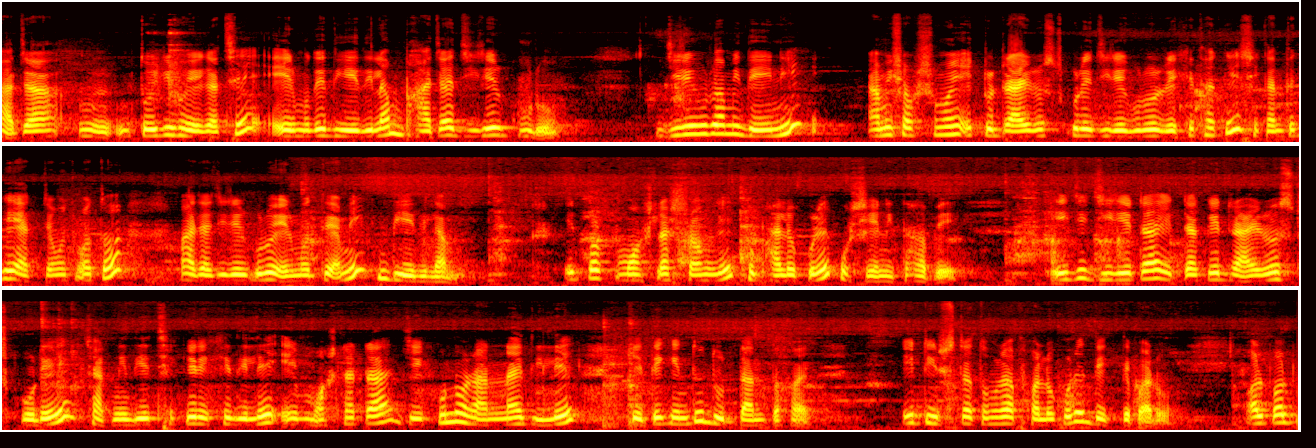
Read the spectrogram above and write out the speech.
ভাজা তৈরি হয়ে গেছে। এর মধ্যে দিয়ে দিলাম ভাজা জিরের গুঁড়ো। জিরে গুঁড়ো আমি দেইনি আমি সবসময় একটু ড্রাই রোস্ট করে জিরে গুঁড়ো রেখে থাকি, সেখান থেকে এক চামচ মতো ভাজা জিরের গুঁড়ো এর মধ্যে আমি দিয়ে দিলাম। এরপর মশলার সঙ্গে খুব ভালো করে কষিয়ে নিতে হবে। এই যে জিরেটা এটাকে ড্রাই রোস্ট করে চাটনি দিয়ে ছেঁকে রেখে দিলে এই মশলাটা যে কোনো রান্নায় দিলে খেতে কিন্তু দুর্দান্ত হয়। এই টিপসটা তোমরা ফলো করে দেখতে পারো। অল্প অল্প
